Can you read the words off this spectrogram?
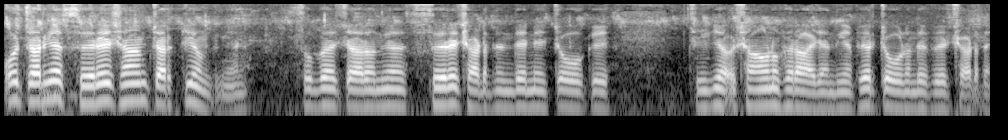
ਉਹ ਚਾਰੀਆਂ ਸਵੇਰੇ ਸ਼ਾਮ ਚਰਕੇ ਹੁੰਦੀਆਂ ਨੇ ਸਵੇਰ ਚਾਰ ਹੁੰਦੀਆਂ ਸਵੇਰੇ ਛੱਡ ਦਿੰਦੇ ਨੇ ਚੋ ਕੇ ਠੀਕ ਹੈ ਸ਼ਾਮ ਨੂੰ ਫਿਰ ਆ ਜਾਂਦੀਆਂ ਫਿਰ ਚੋ ਲੈਂਦੇ ਫਿਰ ਛੱਡਦੇ।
